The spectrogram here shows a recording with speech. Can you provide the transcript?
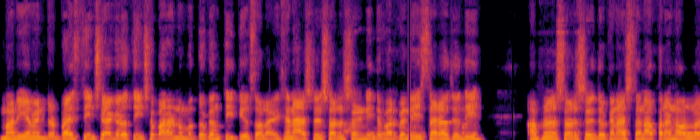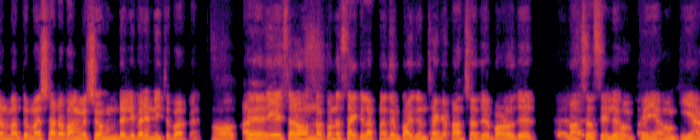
Mariam enterprise তিনশো এগারো তিনশো বারো নম্বর দোকান তৃতীয় তলা। এখানে আসলে সরাসরি নিতে পারবেন। এছাড়া যদি আপনারা সরাসরি দোকানে আসতে না পারেন অনলাইন মাধ্যমে সারা বাংলাদেশে হোম ডেলিভারি নিতে পারবেন। আর যদি এছাড়া অন্য কোনো সাইকেল আপনাদের প্রয়োজন থাকে বাচ্চাদের বড়দের বাচ্চা ছেলে হোক মেয়ে হোক গিয়ার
